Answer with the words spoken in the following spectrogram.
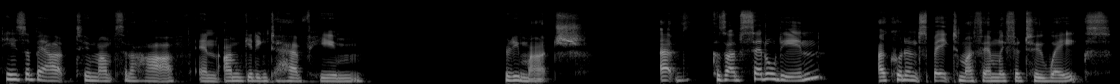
He's about two months and a half, and I'm getting to have him pretty much at because I've settled in. I couldn't speak to my family for two weeks,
